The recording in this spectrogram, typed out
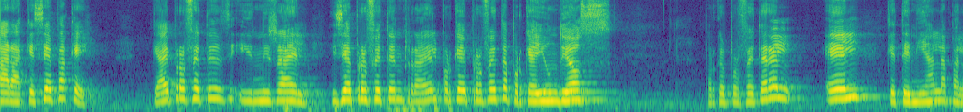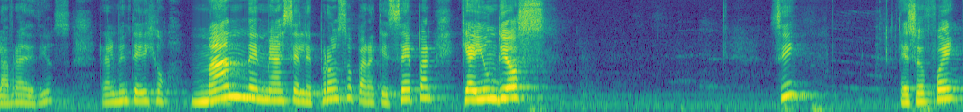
Para que sepa que, que hay profetas en Israel. Y si hay profeta en Israel, ¿por qué hay profeta? Porque hay un Dios. Porque el profeta era el, que tenía la palabra de Dios. Realmente dijo, mándenme a ese leproso para que sepan que hay un Dios. ¿Sí? Eso fue.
